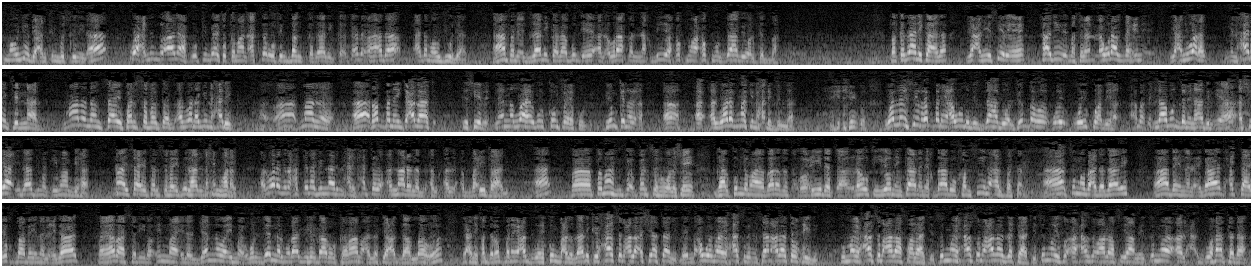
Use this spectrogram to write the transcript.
موجود يعني في المسلمين. ها واحد عنده آلاف وفي بيته كمان أكثر وفي البنك كذلك. هذا هذا موجود يعني. ها فلذلك لابد إيه الأوراق النقدية حكمها حكم الذهب والفضة. فكذلك هذا يعني يصير إيه هذه مثلا الأوراق دحين يعني ورق ينحرق في النار. ما لنا نساوي فلسفة الورق ينحرق. آه ما آه ربنا يجعلها تسير لأن الله يقول كن فيكون. يمكن آه الورق ما تنحرق في النار. ولا يصير ربنا يعوضه بالذهب والفضة ويكوى بها. لا بد من هذه الاشياء لازم الإيمان بها. ما يساوي فلسفة يقول هذا دحين ورق. الورق إذا حطيناه في النار ينحرق. حتى النار الضعيفة هذه. ها؟ فما في فلسفة ولا شيء. قال كلما بردت أعيدت له في يوم كان مقداره خمسين ألف سنة. ها؟ ثم بعد ذلك ها بين العباد حتى يقضى بين العباد فيرى سبيله إما إلى الجنة وإما والجنة المراد به دار الكرامة التي عدها الله يعني قد ربنا يعد ويكون بعد ذلك يحاسب على أشياء ثانية لأن أول ما يحاسب الإنسان على توحيده ثم يحاسب على صلاته ثم يحاسب على زكاته ثم يحاسب على صيامه ثم الحج وهكذا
